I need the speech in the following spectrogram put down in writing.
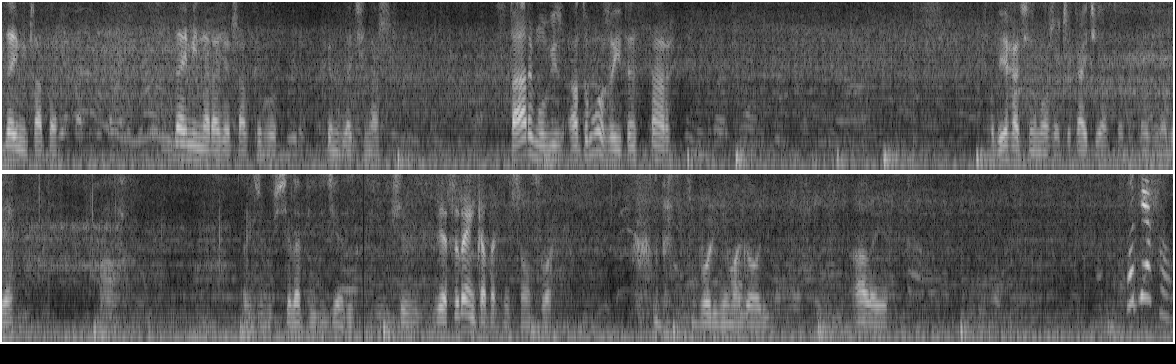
Zdejmij czapę. Zdejmij na razie czapkę, bo hymn leci nasz. Star? Mówisz? A to może i ten star. Podjechać nie może, czekajcie, ja sobie to zrobię. Tak, żebyście lepiej widzieli. Żeby się, wiesz, ręka tak nie trząsła. Bez kiboli nie ma goli. Ale jest. Podjechał.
